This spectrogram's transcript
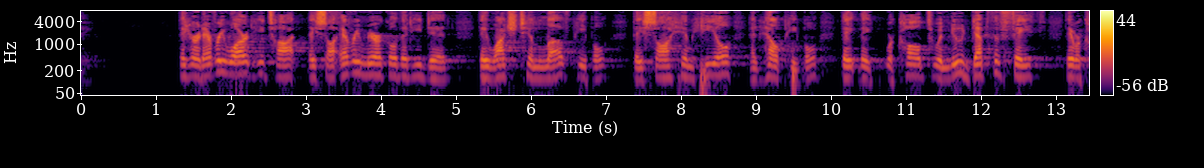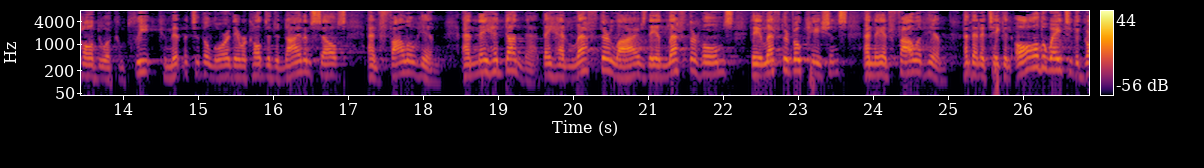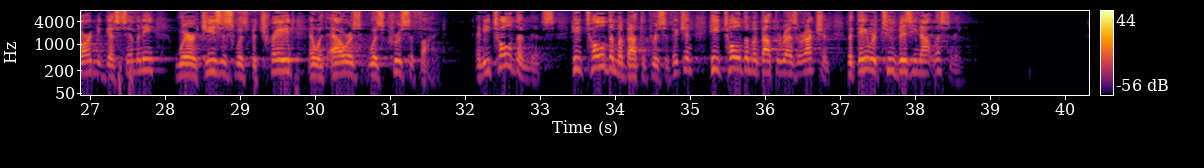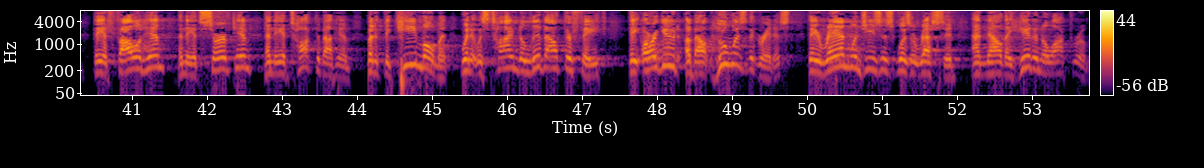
They heard every word he taught. They saw every miracle that he did. They watched him love people. They saw him heal and help people. They, they were called to a new depth of faith. They were called to a complete commitment to the Lord. They were called to deny themselves and follow him. And they had done that. They had left their lives, they had left their homes, they had left their vocations, and they had followed him. And that had taken all the way to the Garden of Gethsemane where Jesus was betrayed and with hours was crucified. And he told them this. He told them about the crucifixion. He told them about the resurrection. But they were too busy not listening. They had followed him and they had served him and they had talked about him. But at the key moment when it was time to live out their faith, they argued about who was the greatest. They ran when Jesus was arrested, and now they hid in a locked room.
